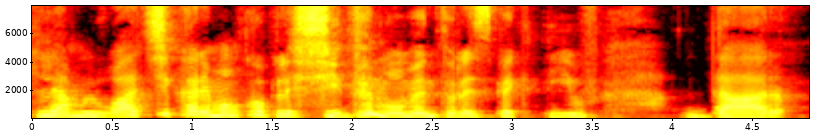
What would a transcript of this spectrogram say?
le-am luat și care m-au copleșit în momentul respectiv, dar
